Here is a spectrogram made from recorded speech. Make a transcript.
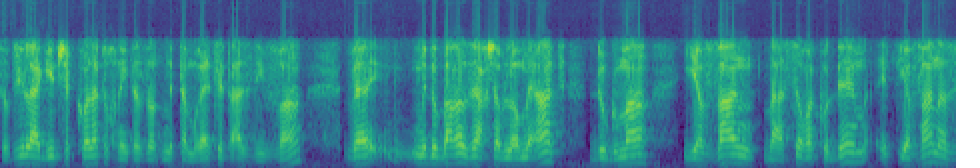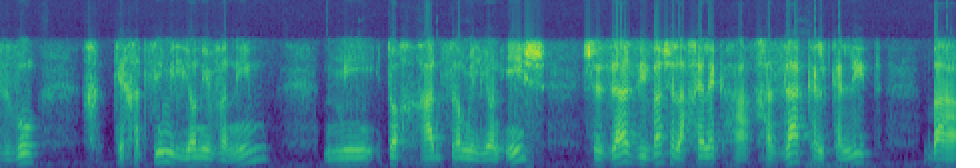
שרציתי להגיד שכל התוכנית הזאת מתמרצת עזיבה, ומדובר על זה עכשיו לא מעט. דוגמה, יוון בעשור הקודם, את יוון עזבו כחצי מיליון יוונים מתוך 11 מיליון איש, שזה עזיבה של החלק החזק כלכלית בא,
